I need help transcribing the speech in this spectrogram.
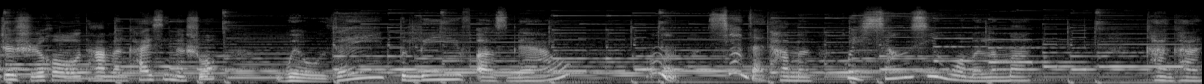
这时候他们开心地说：“Will they believe us now？” 嗯。现在他们会相信我们了吗？看看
